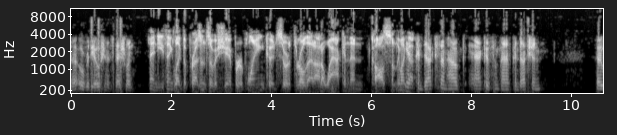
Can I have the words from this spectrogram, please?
uh, over the ocean, especially. And do you think like the presence of a ship or a plane could sort of throw that out of whack and then cause something like yeah, that? conduct somehow, act as some kind of conduction. They,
